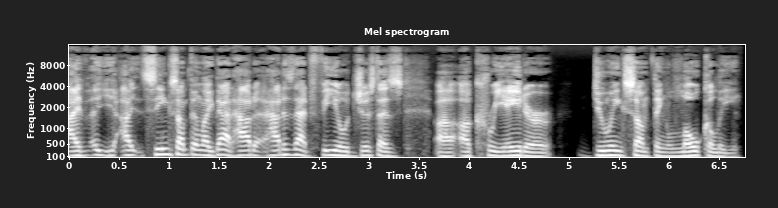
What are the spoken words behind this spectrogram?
I, I seeing something like that. How do, how does that feel? Just as uh, a creator doing something locally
